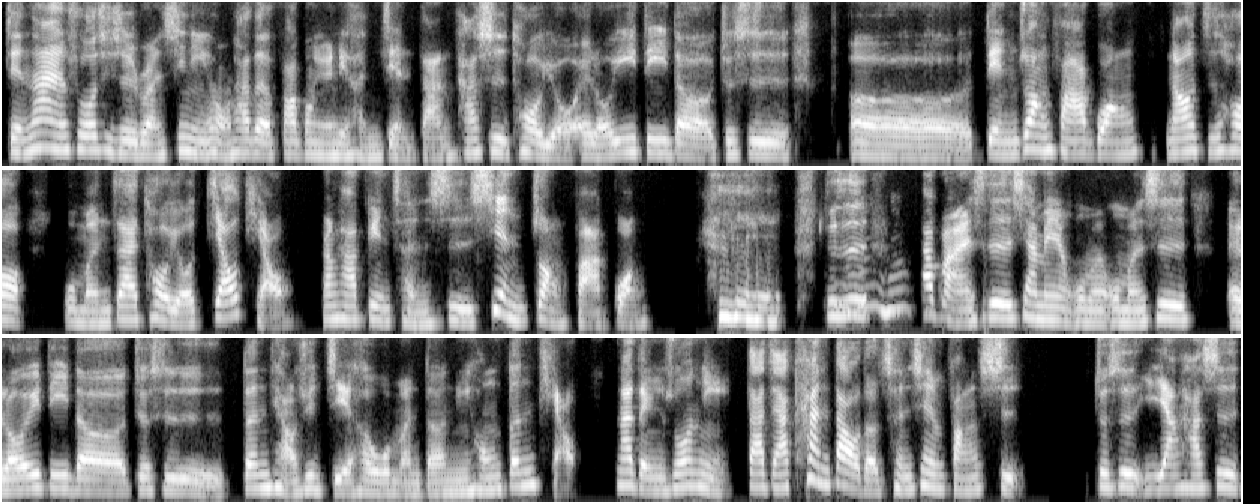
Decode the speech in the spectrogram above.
简单来说，其实软性霓虹它的发光原理很简单，它是透有 LED 的，就是。呃，点状发光，然后之后我们再透由胶条让它变成是线状发光，就是 它本来是下面我们我们是 LED 的，就是灯条去结合我们的霓虹灯条，那等于说你大家看到的呈现方式就是一样，它是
